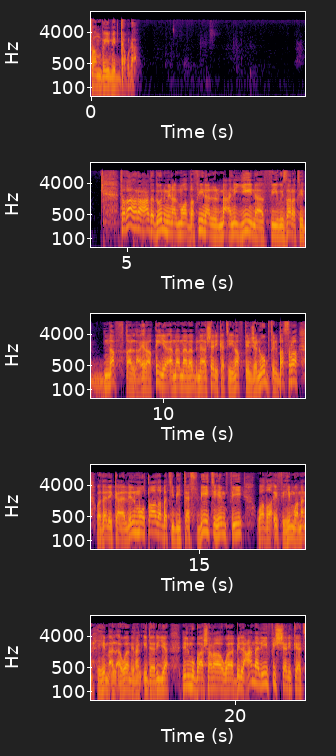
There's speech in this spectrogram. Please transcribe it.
تنظيم الدولة. تظاهر عدد من الموظفين المعنيين في وزارة النفط العراقية أمام مبنى شركة نفط الجنوب في البصرة وذلك للمطالبة بتثبيتهم في وظائفهم ومنحهم الأوامر الإدارية للمباشرة وبالعمل في الشركات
